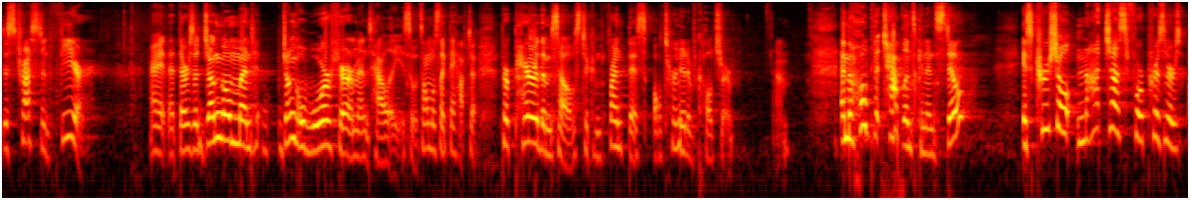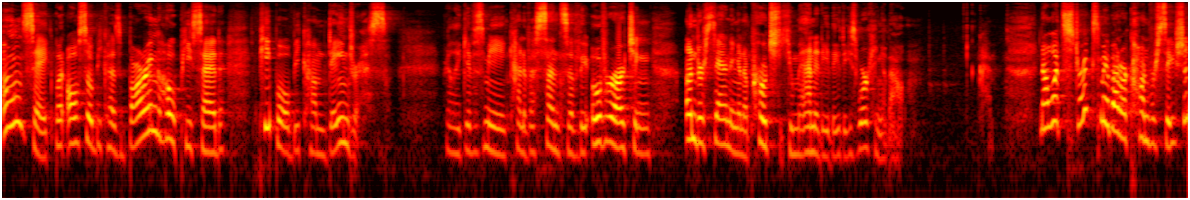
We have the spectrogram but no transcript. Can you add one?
distrust and fear. Right? That there's a jungle, jungle warfare mentality, so it's almost like they have to prepare themselves to confront this alternative culture. Um, and the hope that chaplains can instill is crucial not just for prisoners' own sake, but also because barring hope, he said, people become dangerous. Really gives me kind of a sense of the overarching understanding and approach to humanity that he's working about. Now, what strikes me about our conversation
